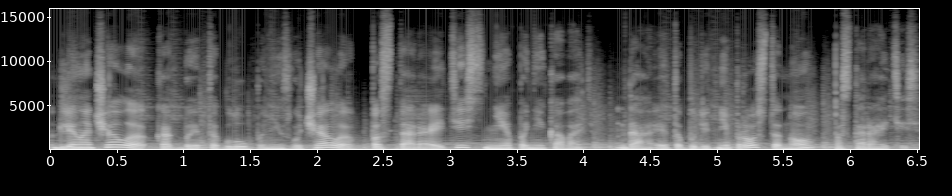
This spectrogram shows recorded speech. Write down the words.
Для начала, как бы это глупо ни звучало, постарайтесь не паниковать. Да, это будет непросто, но постарайтесь.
